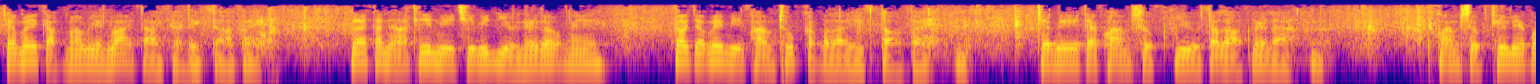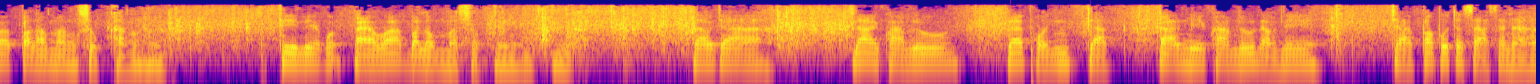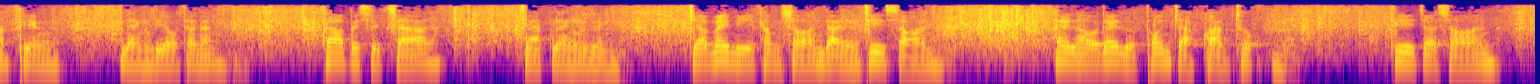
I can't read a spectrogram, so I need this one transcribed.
จะไม่กลับมาเวียนว่ายตายเกิดอีกต่อไป และขณะที่มีชีวิตอยู่ในโลกนี้ ก็จะไม่มีความทุกข์กับอะไรอีกต่อไป จะมีแต่ความสุขอยู่ตลอดเวลา ความสุขที่เรียกว่าปรมังสุขขัง ที่เรียกว่าแปลว่าบรมมสุขนี่เราจะได้ความรู้และผลจากการมีความรู้เหล่านี้ จากพระพุทธศาสนาเพียงแหล่งเดียวเท่านั้น ถ้าไปศึกษาจากแหล่งอื่น จะไม่มีคำสอนใดที่สอน ให้เราได้หลุดพ้นจากความทุกข์ ที่จะสอน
